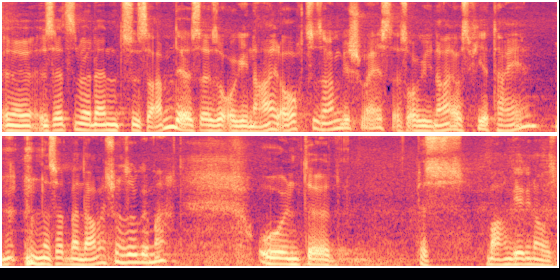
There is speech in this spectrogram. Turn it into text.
äh, setzen wir dann zusammen. Der ist also original auch zusammengeschweißt, das Original aus vier Teilen. Das hat man damals schon so gemacht. Und äh, das machen wir genauso.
